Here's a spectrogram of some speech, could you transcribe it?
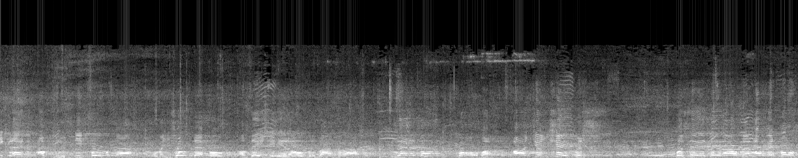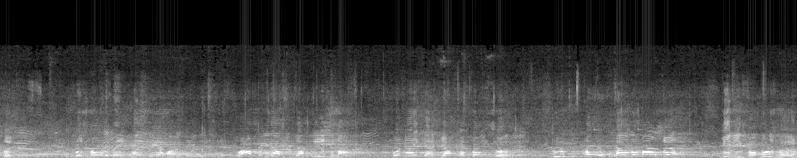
Ik krijg het absoluut niet voor elkaar om in zo'n tempo als deze heren over de baan te razen. We zijn het dan voor Omme, Shapers. Voor CRT Rauter, Erwin Bolster. Voor Scholenbeek, Henk de Jonge. Voor Amsterdam, Jan Kiesema. Voor Nijkerk, Jan van Bonsburg. Goed ook, Gelder Malsen, Willy van Doesburg.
